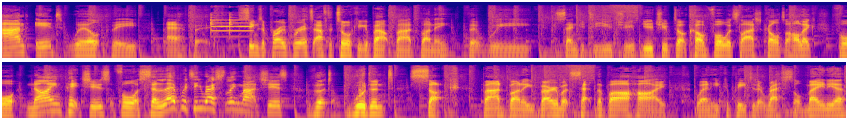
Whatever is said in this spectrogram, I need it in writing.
and it will be epic. Seems appropriate after talking about Bad Bunny that we send you to YouTube, youtube.com forward slash cultaholic, for nine pitches for celebrity wrestling matches that wouldn't suck. Bad Bunny very much set the bar high when he competed at WrestleMania.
